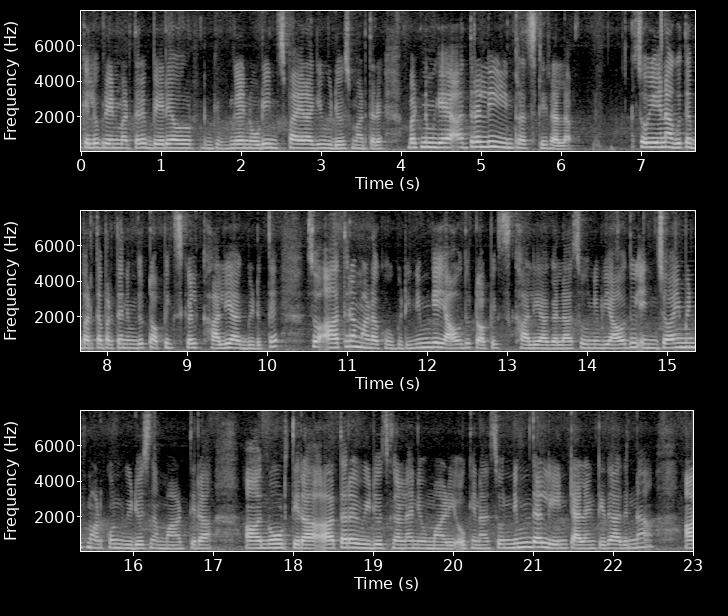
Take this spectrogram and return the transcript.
ಕೆಲವೊಬ್ರು ಏನು ಮಾಡ್ತಾರೆ? ಬೇರೆಯವ್ರಿಗೆ ನೋಡಿ ಇನ್ಸ್ಪೈರ್ ಆಗಿ ವೀಡಿಯೋಸ್ ಮಾಡ್ತಾರೆ. ಬಟ್ ನಿಮಗೆ ಅದರಲ್ಲಿ ಇಂಟ್ರೆಸ್ಟ್ ಇರಲ್ಲ. ಸೊ ಏನಾಗುತ್ತೆ? ಬರ್ತಾ ಬರ್ತಾ ನಿಮ್ಮದು ಟಾಪಿಕ್ಸ್ಗಳು ಖಾಲಿ ಆಗಿಬಿಡುತ್ತೆ. ಸೊ ಆ ಥರ ಮಾಡೋಕ್ಕೆ ಹೋಗ್ಬಿಡಿ. ನಿಮಗೆ ಯಾವುದು ಟಾಪಿಕ್ಸ್ ಖಾಲಿ ಆಗಲ್ಲ. ಸೊ ನೀವು ಯಾವುದು ಎಂಜಾಯ್ಮೆಂಟ್ ಮಾಡ್ಕೊಂಡು ವೀಡಿಯೋಸ್ನ ಮಾಡ್ತೀರಾ ನೋಡ್ತೀರಾ, ಆ ಥರ ವೀಡಿಯೋಸ್ಗಳನ್ನ ನೀವು ಮಾಡಿ ಓಕೆನಾ ಸೊ ನಿಮ್ಮದ್ರಲ್ಲಿ ಏನು ಟ್ಯಾಲೆಂಟ್ ಇದೆ, ಅದನ್ನು ಆ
